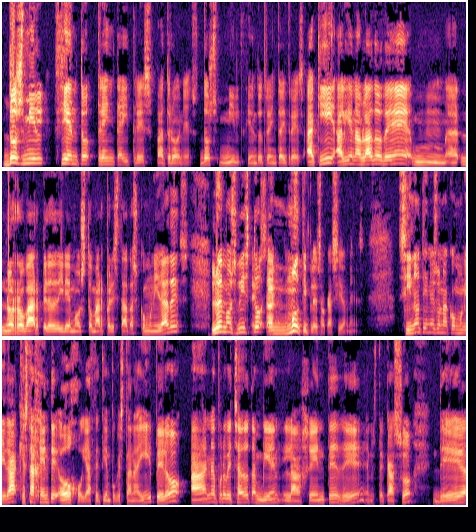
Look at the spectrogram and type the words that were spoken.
2.133 patrones, 2.133. Aquí alguien ha hablado de mm, eh, no robar, pero diremos tomar prestadas comunidades. Lo hemos visto en múltiples ocasiones. Si no tienes una comunidad, que esta gente, ojo, ya hace tiempo que están ahí, pero han aprovechado también la gente de, en este caso, de, eh,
